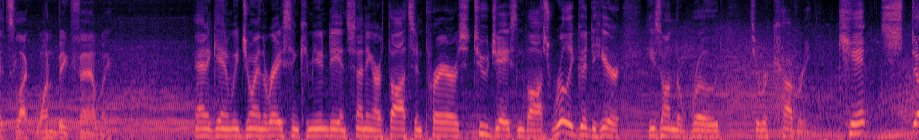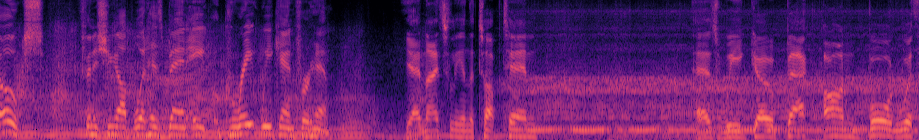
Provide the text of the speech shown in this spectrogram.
It's like one big family. And again, we join the racing community in sending our thoughts and prayers to Jason Voss. Really good to hear he's on the road to recovery. Kit Stokes finishing up what has been a great weekend for him. Yeah, nicely in the top 10 as we go back on board with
